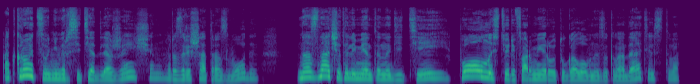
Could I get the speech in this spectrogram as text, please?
Откроется университет для женщин, разрешат разводы, назначат элементы на детей, полностью реформируют уголовное законодательство,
